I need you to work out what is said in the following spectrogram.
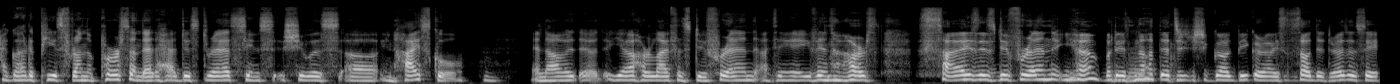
i got a piece from a person that had this dress since she was uh, in high school. Mm and now uh, yeah her life is different i think even her size is different yeah but mm-hmm. it's not that she got bigger i saw the dress and say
